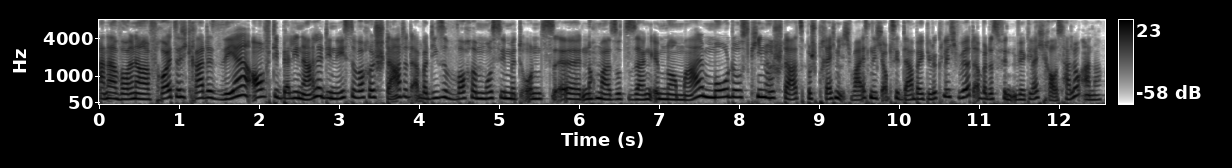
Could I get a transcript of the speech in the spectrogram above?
Anna Wollner freut sich gerade sehr auf die Berlinale, die nächste Woche startet, aber diese Woche muss sie mit uns äh, nochmal sozusagen im Normalmodus Kinostarts besprechen. Ich weiß nicht, ob sie dabei glücklich wird, aber das finden wir gleich raus. Hallo Anna.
